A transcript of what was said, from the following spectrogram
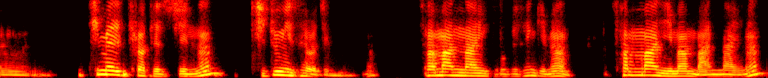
음, 팀메이트가 될 수 있는 기둥이 세워지는 거예요. 4만 라인 그룹이 생기면 3만, 2만, 만 라인은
